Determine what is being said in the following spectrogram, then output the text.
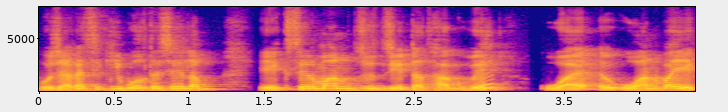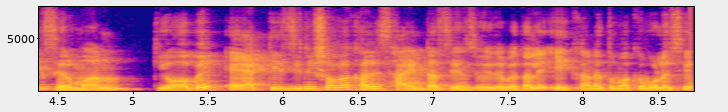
বোঝা গেছে কি বলতে চাইলাম? এক্সের মান যেটা থাকবে ওয়াই ওয়ান বাই এক্সের মান কি হবে? একই জিনিস হবে, খালি সাইনটা চেঞ্জ হয়ে যাবে। তাহলে এখানে তোমাকে বলেছে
